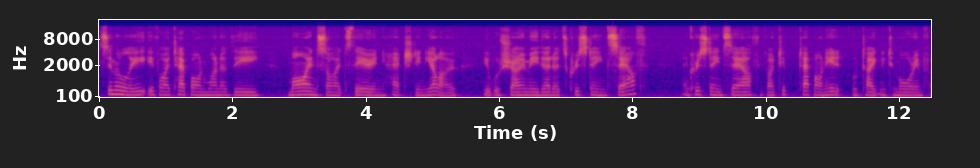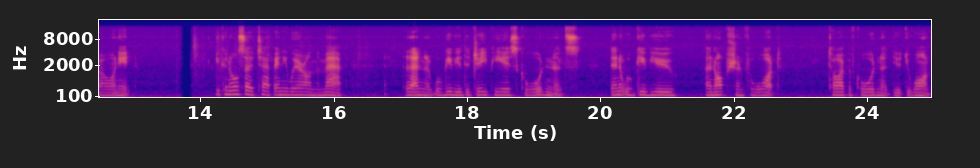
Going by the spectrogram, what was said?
Similarly, if I tap on one of the mine sites there in hatched in yellow, it will show me that it's Christine South. And Christine South, if I tip, tap on it, it will take me to more info on it. You can also tap anywhere on the map and it will give you the GPS coordinates. Then it will give you an option for what type of coordinate that you want.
